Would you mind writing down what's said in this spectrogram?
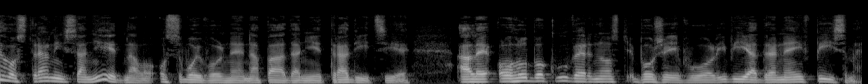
jeho strany sa nejednalo o svojvoľné napádanie tradície, ale o hlbokú vernosť Božej vôli vyjadrenej v písme.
